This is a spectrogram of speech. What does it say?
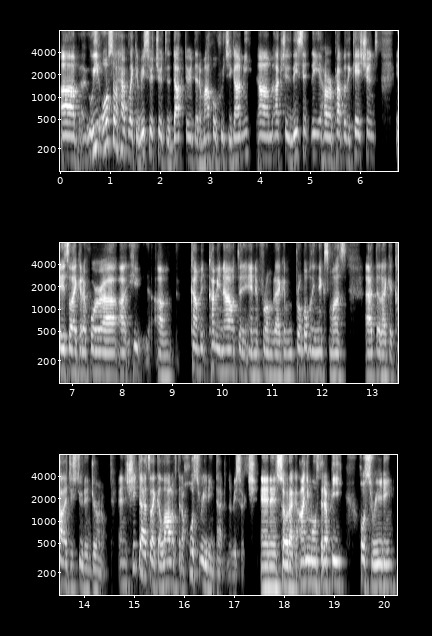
Uh, we also have like a researcher, the doctor, Maho Fujigami. Um, actually, recently her publications is like for uh, uh, he um, coming coming out and from like um, probably next month at the, like a college student journal. And she does like a lot of the horse reading type of research. And then so like animal therapy, horse reading.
